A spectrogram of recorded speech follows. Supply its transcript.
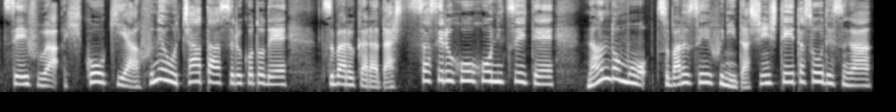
政府は飛行機や船をチャーターすることで、ツバルから脱出させる方法について何度もツバル政府に打診していたそうですが、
